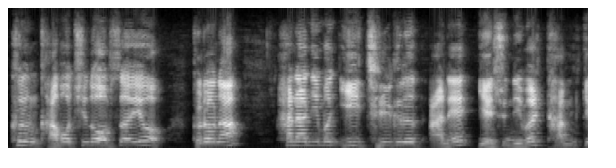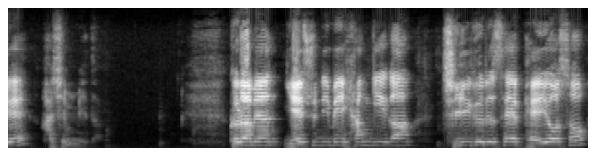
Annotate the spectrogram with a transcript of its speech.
큰 값어치도 없어요. 그러나 하나님은 이 질그릇 안에 예수님을 담게 하십니다. 그러면 예수님의 향기가 질그릇에 배어서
